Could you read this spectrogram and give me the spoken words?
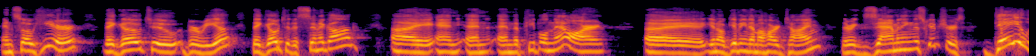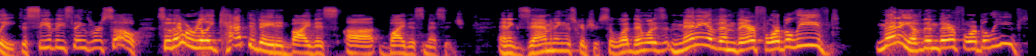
And so here they go to Berea, they go to the synagogue, uh, and and and the people now aren't, uh, you know, giving them a hard time. They're examining the scriptures daily to see if these things were so. So they were really captivated by this uh, by this message and examining the scriptures. So what then? What is it? Many of them therefore believed. Many of them therefore believed,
